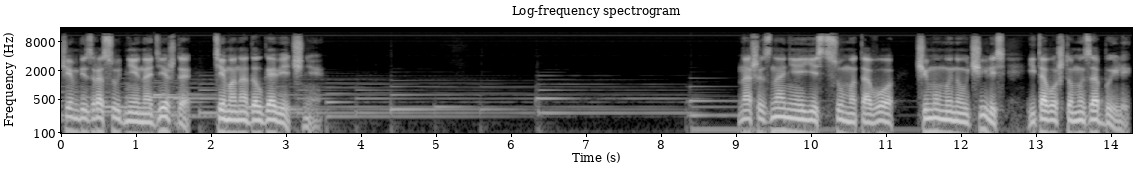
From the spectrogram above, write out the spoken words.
Чем безрассуднее надежда, тем она долговечнее. Наши знания есть сумма того, чему мы научились, и того, что мы забыли.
